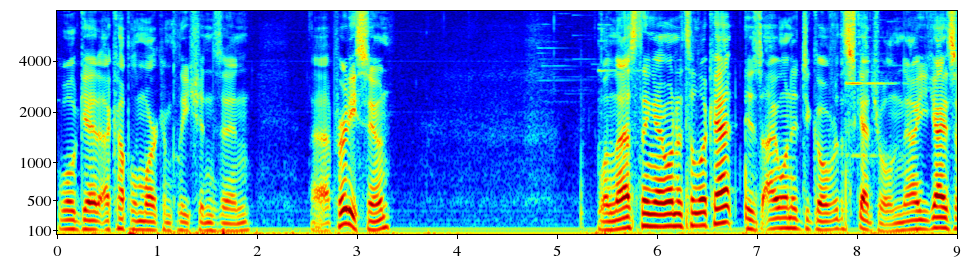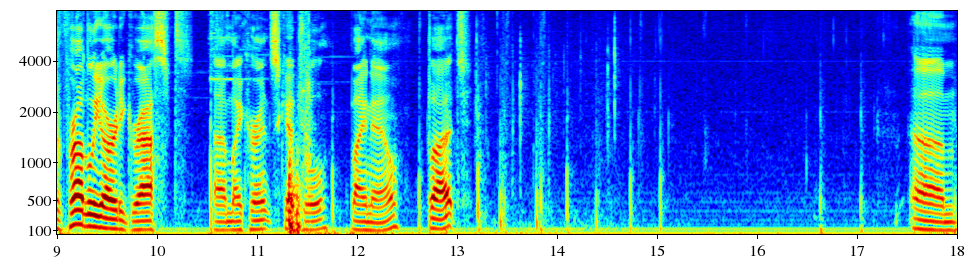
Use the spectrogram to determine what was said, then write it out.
we'll get a couple more completions in uh, pretty soon. One last thing I wanted to look at is I wanted to go over the schedule. Now you guys have probably already grasped uh, my current schedule by now, but um,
